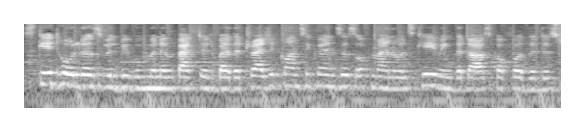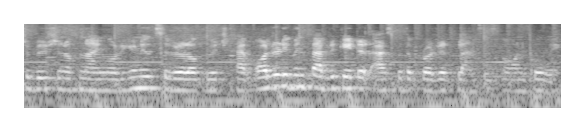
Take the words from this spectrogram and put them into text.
Skate holders will be women impacted by the tragic consequences of manual scavenging. The task of further distribution of nine more units, several of which have already been fabricated as per the project plans is ongoing.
